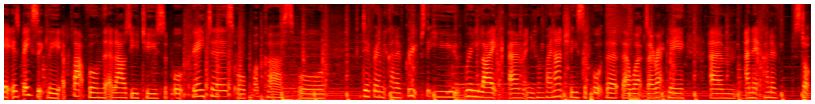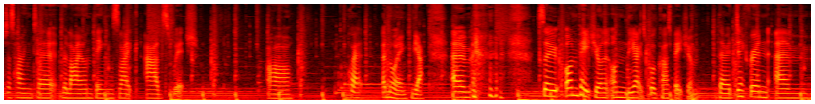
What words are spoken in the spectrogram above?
it is basically a platform that allows you to support creators or podcasts or different kind of groups that you really like um, and you can financially support the, their work directly um, and it kind of stops us having to rely on things like ads which are quite annoying yeah um, so on patreon and on the yikes podcast patreon there are different um,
